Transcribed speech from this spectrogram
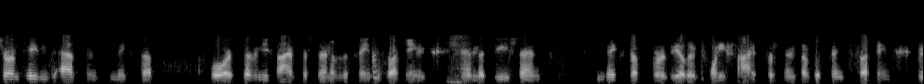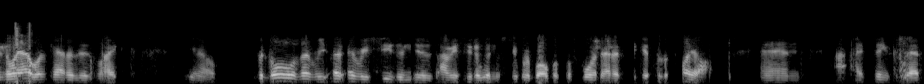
Sean Payton's absence makes up for 75% of the Saints sucking, and the defense makes up for the other 25% of the Saints sucking. I mean, the way I look at it is like, you know, the goal of every every season is obviously to win the Super Bowl, but before that, it's to get to the playoffs. And I think that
